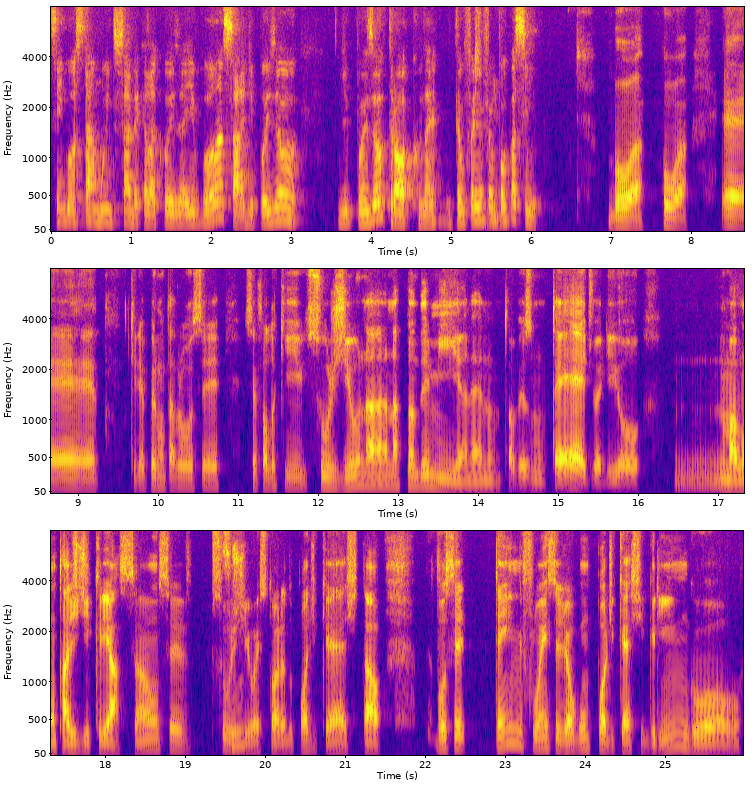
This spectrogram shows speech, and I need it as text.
sem gostar muito, sabe? Aquela coisa aí, vou lançar, depois eu, depois eu troco, né? Então foi, foi um pouco assim. Boa, boa. É, queria perguntar para você, você falou que surgiu na, na pandemia, né? No, talvez num tédio ali, ou numa vontade de criação, você surgiu Sim. a história do podcast e tal. Você tem influência de algum podcast gringo ou,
